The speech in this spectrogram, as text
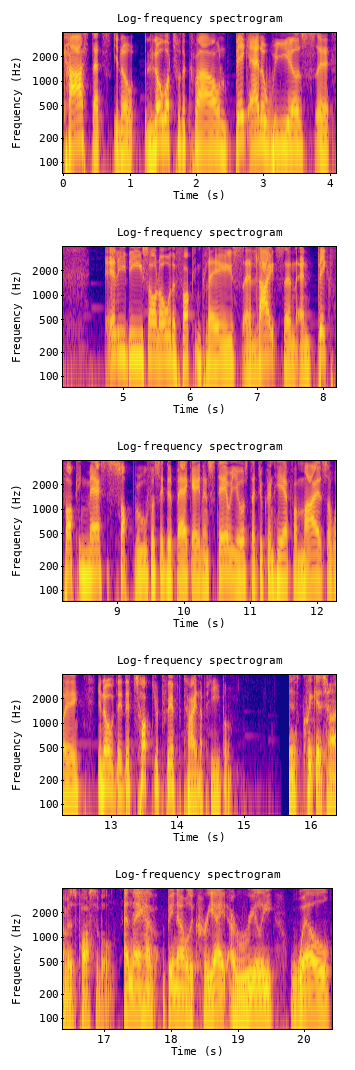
cars that's you know lower to the ground, big alloy wheels. Uh, LEDs all over the fucking place, and lights and, and big fucking massive subwoofers in the back end, and stereos that you can hear from miles away. You know, the, the Tokyo Drift kind of people. As quick a time as possible. And they have been able to create a really well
